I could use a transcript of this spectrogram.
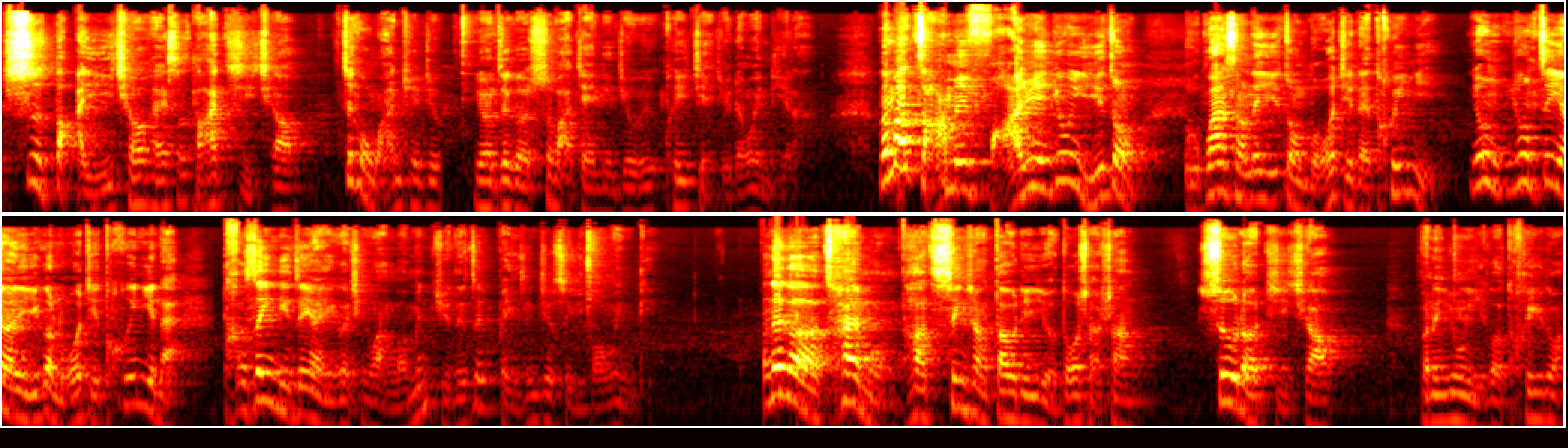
是打一敲还是打几敲？这个完全就用这个司法鉴定就可以解决的问题了。那么咱们法院用一种主观上的一种逻辑来推理，用用这样一个逻辑推理来他认定这样一个情况，我们觉得这本身就是一个问题。那个蔡某他身上到底有多少伤，受了几敲，不能用一个推断，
